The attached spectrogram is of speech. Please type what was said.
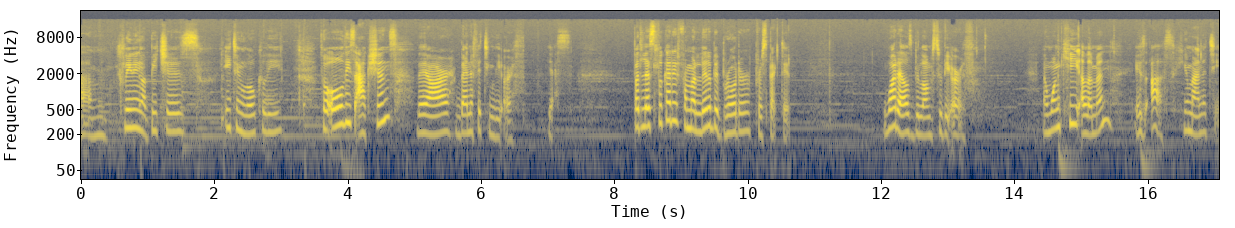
um, cleaning up beaches, eating locally. So all these actions, they are benefiting the earth, yes. But let's look at it from a little bit broader perspective. What else belongs to the earth? And one key element is us, humanity.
